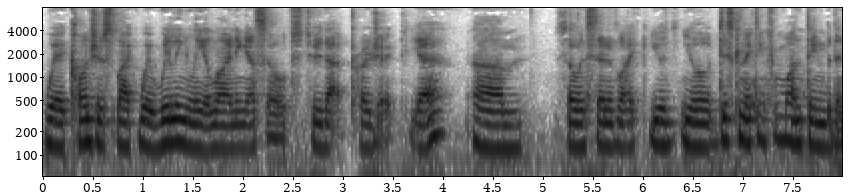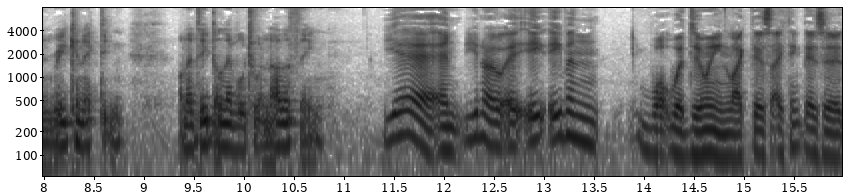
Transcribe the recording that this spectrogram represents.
we're conscious, like we're willingly aligning ourselves to that project. Yeah. Um, so instead of like you're you're disconnecting from one thing, but then reconnecting on a deeper level to another thing. Yeah, and you know, even what we're doing. Like there's, I think there's a,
